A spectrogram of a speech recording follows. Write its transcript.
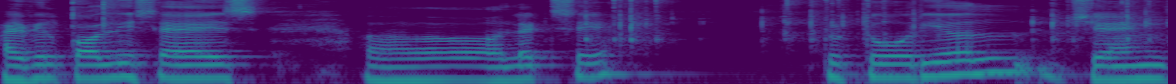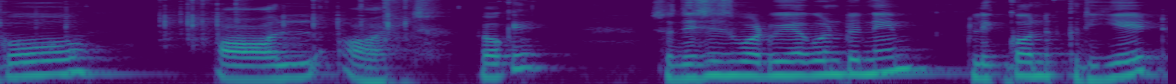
I will call this as uh, let's say tutorial Django all auth okay? So this is what we are going to name. Click on create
